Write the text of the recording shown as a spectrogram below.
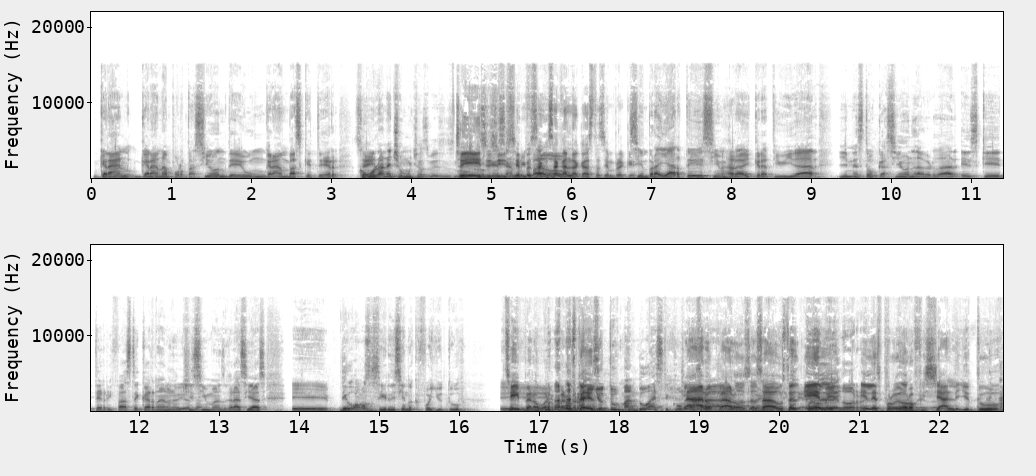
Gran, gran aportación de un gran basqueter, como lo han hecho muchas veces. ¿no? Sí, Creo sí, sí. Siempre rifado- sacan, la casta, siempre que. Siempre hay arte, siempre Ajá. hay creatividad. Y en esta ocasión, la verdad es que te rifaste, carnal. Muchísimas gracias. Eh, digo, vamos a seguir diciendo que fue YouTube. Sí, Eh, pero bueno, pero ustedes- YouTube mandó a este compa. Claro, claro. O sea, o sea, usted, él, él es proveedor oficial de YouTube.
